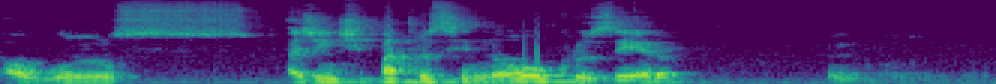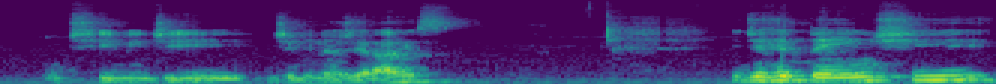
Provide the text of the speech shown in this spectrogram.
alguns. A gente patrocinou o Cruzeiro, um, time de, de Minas Gerais, e de repente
